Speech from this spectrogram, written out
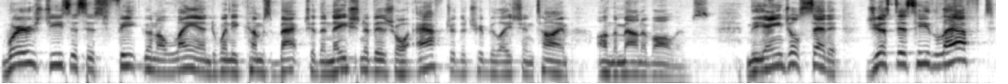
Where's Jesus' feet going to land when he comes back to the nation of Israel after the tribulation time on the Mount of Olives? The angel said it. Just as he left,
